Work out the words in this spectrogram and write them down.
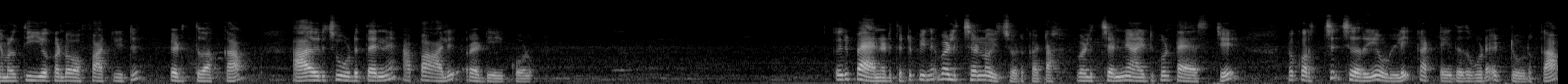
നമ്മൾ തീയൊക്കെ ഉണ്ട് ഓഫാക്കിയിട്ട് എടുത്ത് വെക്കാം. ആ ഒരു ചൂട് തന്നെ ആ പാൽ റെഡി ആയിക്കോളും. ഒരു പാൻ എടുത്തിട്ട് പിന്നെ വെളിച്ചെണ്ണ ഒഴിച്ചു കൊടുക്കാം വെളിച്ചെണ്ണ ആയിരിക്കും ടേസ്റ്റ് അപ്പോൾ കുറച്ച് ചെറിയ ഉള്ളി കട്ട് ചെയ്തത് കൂടെ ഇട്ട് കൊടുക്കാം.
